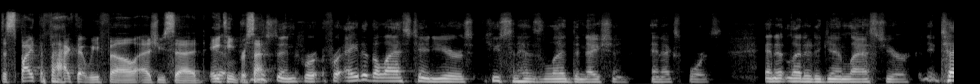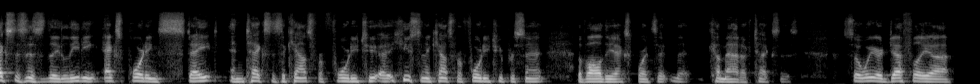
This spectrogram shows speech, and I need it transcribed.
despite the fact that we fell, as you said, 18%. Houston, for, for eight of the last 10 years, Houston has led the nation and exports. And it led it again last year. Texas is the leading exporting state, and Texas accounts for 42, uh, Houston accounts for 42% of all the exports that, that come out of Texas. So we are definitely a,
